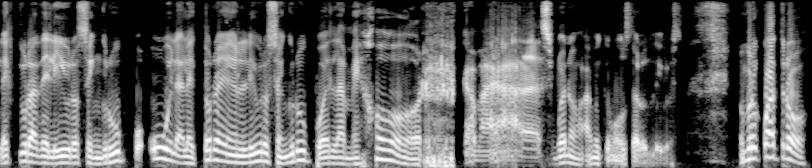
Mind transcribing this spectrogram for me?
Lectura de libros en grupo. Uy, la lectura de libros en grupo es la mejor, camaradas. Bueno, a mí que me gustan los libros. Número cuatro,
